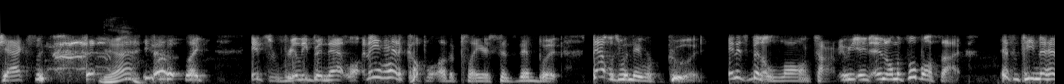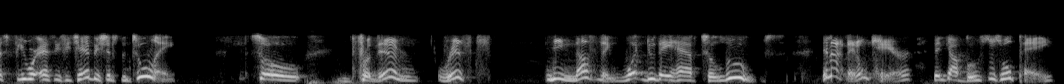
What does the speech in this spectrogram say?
Jackson. Yeah. you know, like it's really been that long. They had a couple other players since then, but that was when they were good and it's been a long time. And, and on the football side, it's a team that has fewer SEC championships than Tulane. So for them, risks mean nothing. What do they have to lose? They're not. They don't care. They've got boosters who'll pay,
